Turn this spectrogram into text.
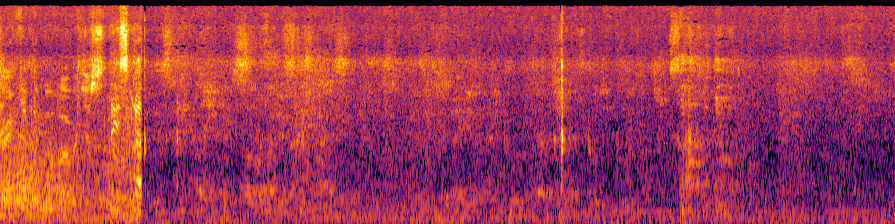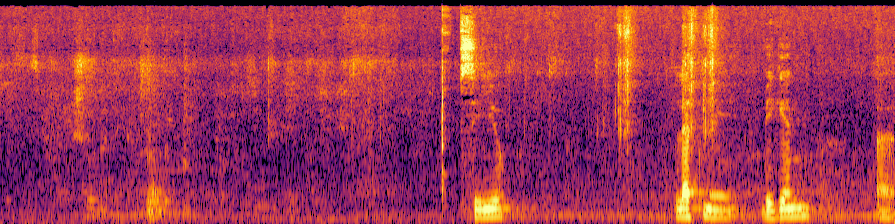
move over just See you. Let me begin uh,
